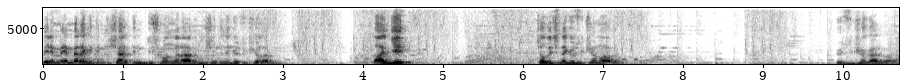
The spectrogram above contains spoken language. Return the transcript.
Benim en merak ettiğim işaretlediğim düşmanlar abi bu şekilde gözüküyorlar mı? Lan git! Çalı içinde gözüküyor mu abi? Gözüküyor galiba ya.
